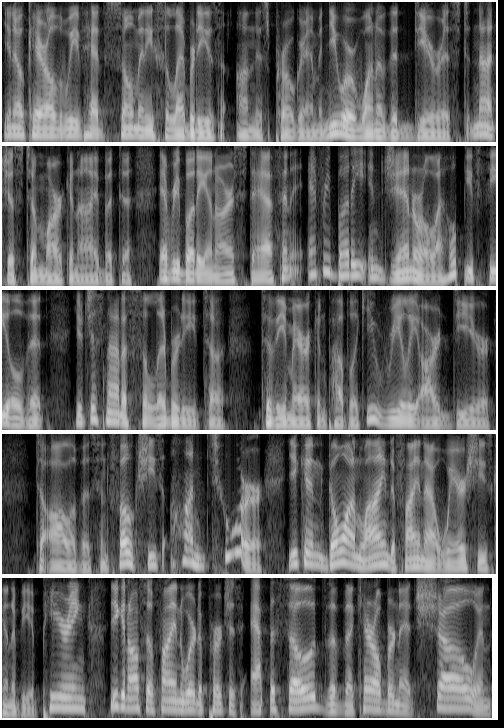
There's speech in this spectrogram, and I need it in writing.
You know, Carol, we've had so many celebrities on this program, and you were one of the dearest, not just to Mark and I, but to everybody on our staff and everybody in general. I hope you feel that you're just not a celebrity to, to the American public. You really are dear to all of us. And folks, she's on tour. You can go online to find out where she's going to be appearing. You can also find where to purchase episodes of the Carol Burnett show and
